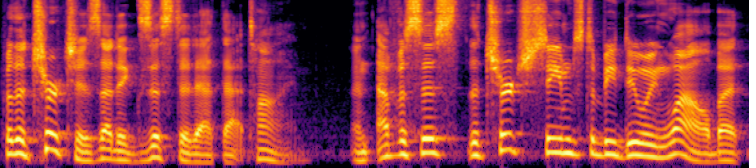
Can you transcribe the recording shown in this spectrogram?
for the churches that existed at that time. In Ephesus, the church seems to be doing well, but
